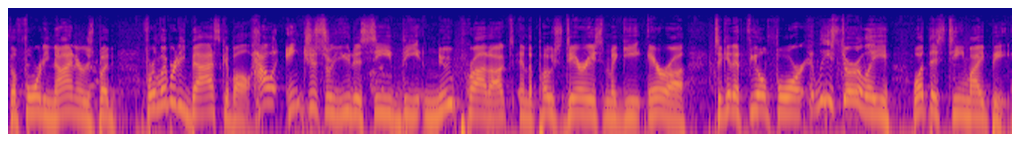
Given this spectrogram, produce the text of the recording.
the 49ers. But for Liberty basketball, how anxious are you to see the new product in the post Darius McGhee era to get a feel for, at least early, what this team might be?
